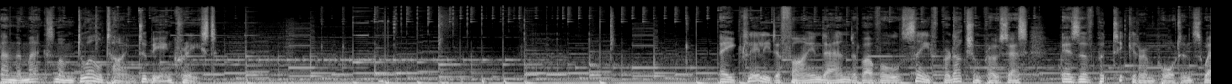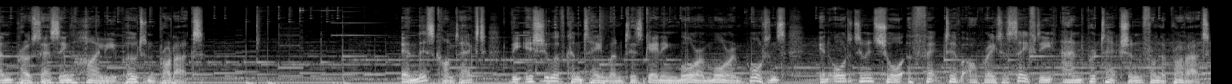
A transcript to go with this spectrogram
and the maximum dwell time to be increased. A clearly defined and, above all, safe production process is of particular importance when processing highly potent products. In this context, the issue of containment is gaining more and more importance in order to ensure effective operator safety and protection from the product.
